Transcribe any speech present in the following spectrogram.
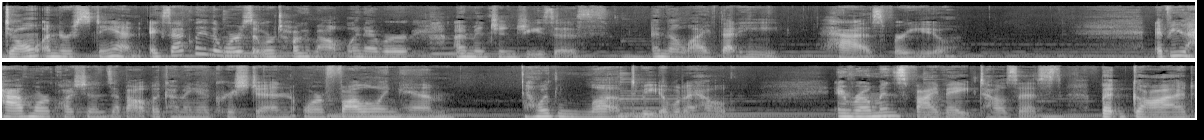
don't understand exactly the words that we're talking about whenever I mention Jesus and the life that he has for you. If you have more questions about becoming a Christian or following him, I would love to be able to help. In Romans 5 8 tells us, But God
